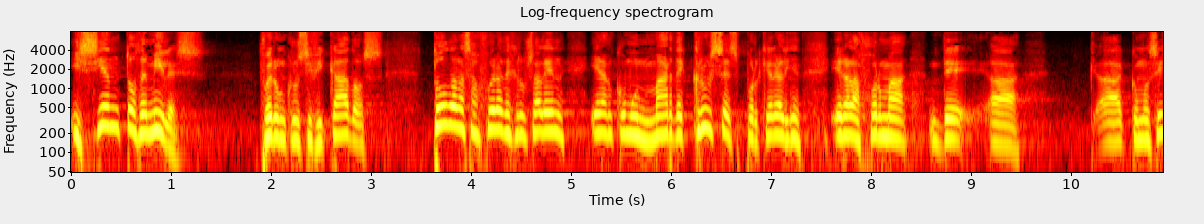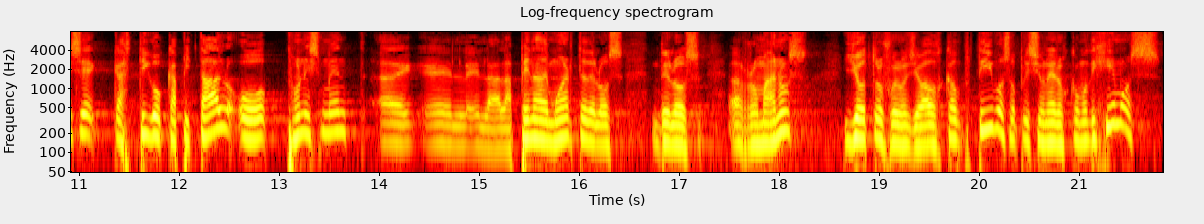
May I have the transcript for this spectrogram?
y cientos de miles fueron crucificados. Todas las afueras de Jerusalén eran como un mar de cruces porque era, la forma de... Ah, Ah, como se dice, castigo capital o punishment, eh, la, pena de muerte de los, de los romanos, y otros fueron llevados cautivos o prisioneros, como dijimos.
